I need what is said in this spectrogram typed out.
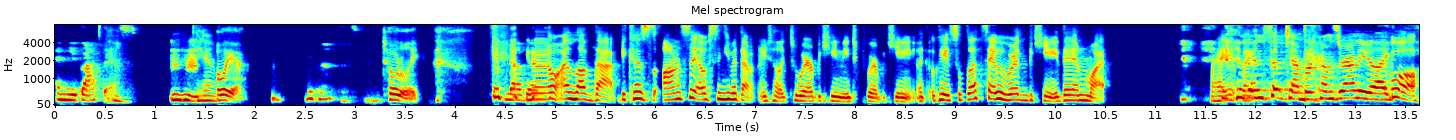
And you got this. Mm-hmm. Yeah. Oh, yeah. You got this. Totally. Love you know, I love that because honestly, I was thinking about that when you said like to wear a bikini, to wear a bikini. Like, okay, so let's say we wear the bikini, then what? Right? Like, then September comes around and you're like, cool,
